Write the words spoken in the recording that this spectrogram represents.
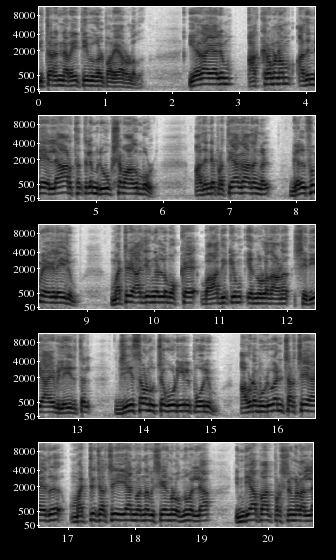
ഇത്തരം നെറേറ്റീവുകൾ പറയാറുള്ളത്. ഏതായാലും ആക്രമണം അതിന്റെ എല്ലാ അർത്ഥത്തിലും രൂക്ഷമാകുമ്പോൾ അതിന്റെ പ്രത്യാഘാതങ്ങൾ ഗൾഫ് മേഖലയിലും മറ്റ് രാജ്യങ്ങളിലുമൊക്കെ ബാധിക്കും എന്നുള്ളതാണ് ശരിയായ വിലയിരുത്തൽ. ജി സെവൻ ഉച്ചകോടിയിൽ പോലും അവിടെ മുഴുവൻ ചർച്ചയായത് മറ്റ് ചർച്ച ചെയ്യാൻ വന്ന വിഷയങ്ങളൊന്നുമല്ല ഇന്ത്യ പാക് പ്രശ്നങ്ങളല്ല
